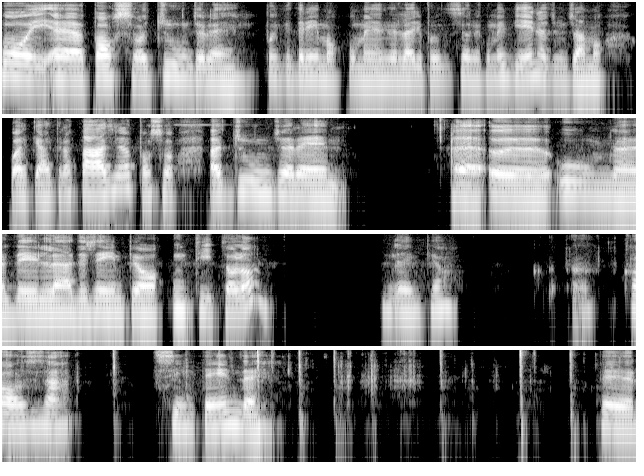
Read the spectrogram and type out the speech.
Poi eh, posso aggiungere, poi vedremo come nella riproduzione come viene, aggiungiamo qualche altra pagina, posso aggiungere eh, eh, un del, ad esempio un titolo, ad esempio, cosa si intende per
